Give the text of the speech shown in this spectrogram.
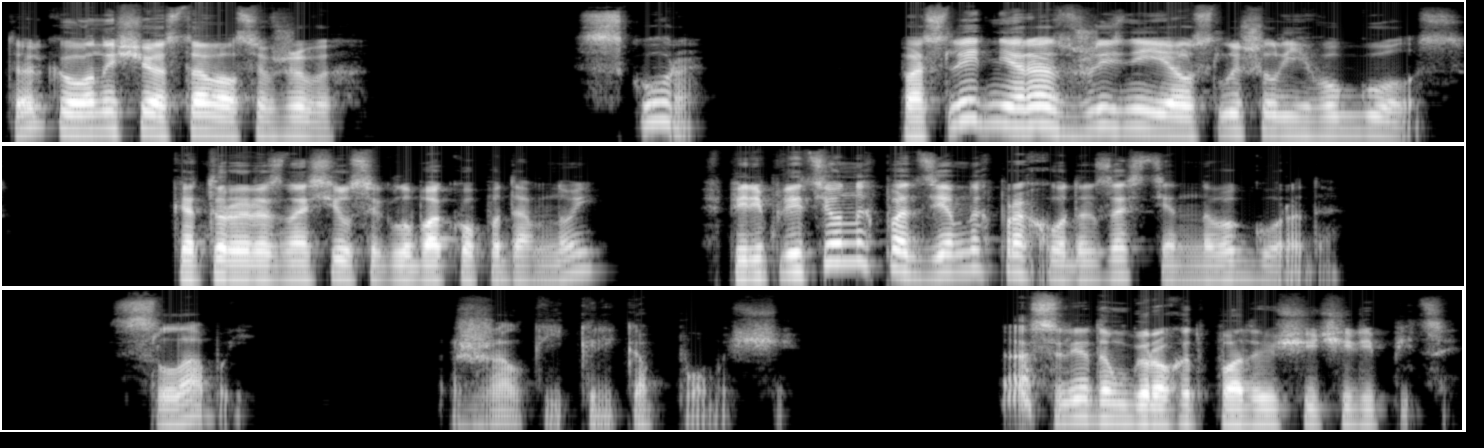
только он еще оставался в живых. Скоро, последний раз в жизни я услышал его голос, который разносился глубоко подо мной в переплетенных подземных проходах застенного города слабый, жалкий крик о помощи, а следом грохот падающей черепицы.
